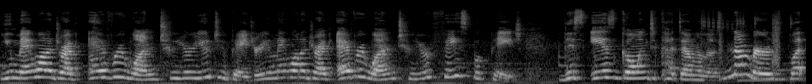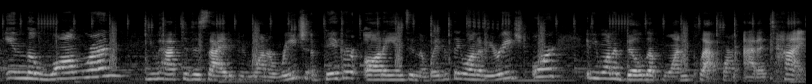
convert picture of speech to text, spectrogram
you may want to drive everyone to your YouTube page or you may want to drive everyone to your Facebook page. This is going to cut down on those numbers, but in the long run, you have to decide if you want to reach a bigger audience in the way that they want to be reached, or if you want to build up one platform at a time.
